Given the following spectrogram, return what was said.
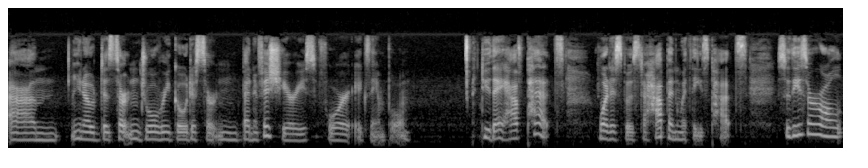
Um, you know, does certain jewelry go to certain beneficiaries, for example? Do they have pets? What is supposed to happen with these pets? So these are all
